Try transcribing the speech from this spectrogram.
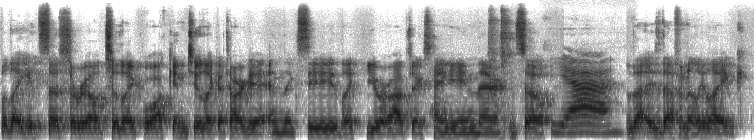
But like it's so surreal to like walk into like a Target and like see like your objects hanging there, and so yeah, that is definitely like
